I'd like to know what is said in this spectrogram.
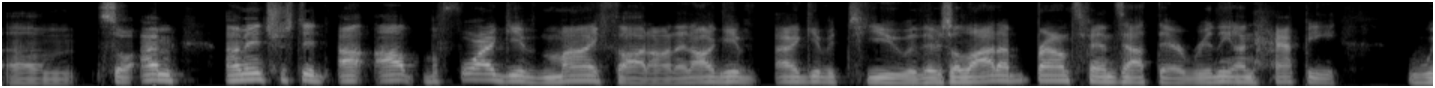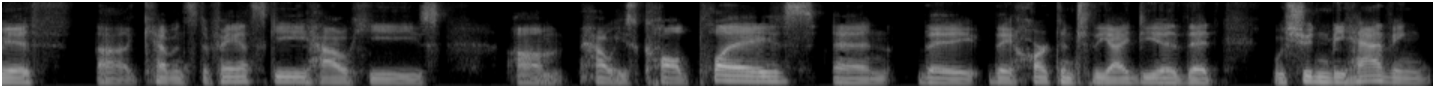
Um, so I'm I'm interested. I'll, I'll, before I give my thought on it, I'll give I give it to you. There's a lot of Browns fans out there really unhappy with uh, Kevin Stefanski, how he's um, how he's called plays, and they they hearken to the idea that we shouldn't be having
